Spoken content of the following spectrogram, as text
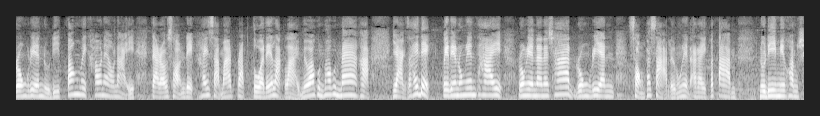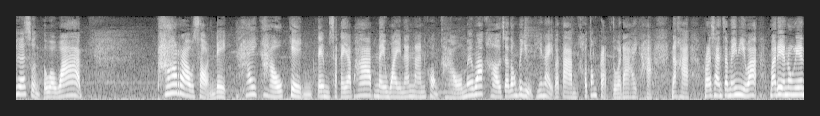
โรงเรียนหนูดีต้องไปเข้าแนวไหน แต่เราสอนเด็กให้สามารถปรับตัวได้หลากหลาย ไม่ว่าคุณพ่อคุณแม่ค่ะ อยากจะให้เด็กไปเรียนโรงเรียนไทย โรงเรียนนานาชาติ โรงเรียนสองภาษาหรือโรงเรียนอะไรก็ตาม หนูดีมีความเชื่อส่วนตัวว่า ถ้าเราสอนเด็กให้เขาเก่งเต็มศักยภาพในวัยนั้นๆ ของเขา ไม่ว่าเขาจะต้องไปอยู่ที่ไหนก็ตาม เขาต้องปรับตัวได้ค่ะนะคะ เพราะฉันจะไม่มีว่ามาเรียนโรงเรียน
